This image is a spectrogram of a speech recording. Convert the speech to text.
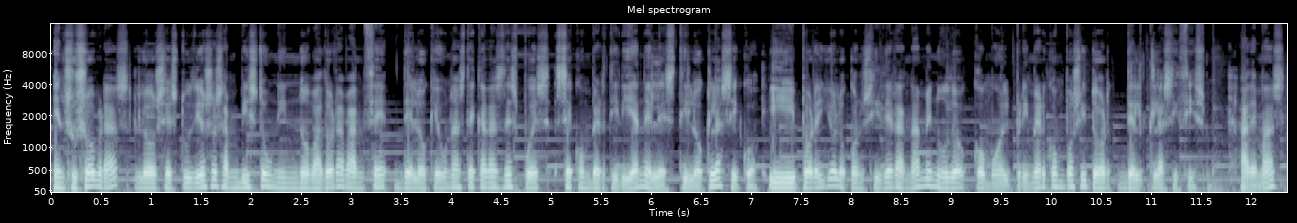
En sus obras, los estudiosos han visto un innovador avance de lo que unas décadas después se convertiría en el estilo clásico, y por ello lo consideran a menudo como el primer compositor del clasicismo. Además,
